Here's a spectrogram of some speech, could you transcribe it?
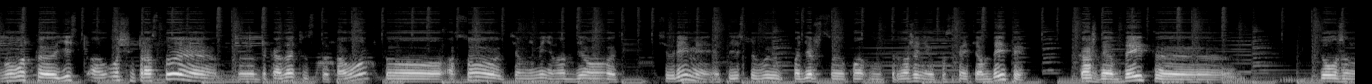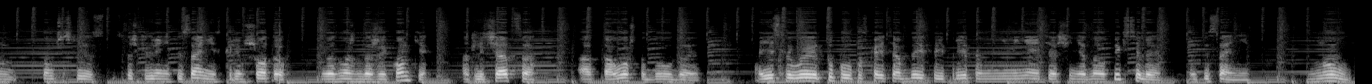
Ну вот э, есть а, очень простое э, доказательство того, что АСО, тем не менее, надо делать все время, это если вы поддерживаете свое приложение, выпускаете апдейты, каждый апдейт э, должен, в том числе с точки зрения описания, скриншотов и, возможно, даже иконки, отличаться от того, что было до этого. А если вы тупо выпускаете апдейты и при этом не меняете вообще ни одного пикселя в описании, ну,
